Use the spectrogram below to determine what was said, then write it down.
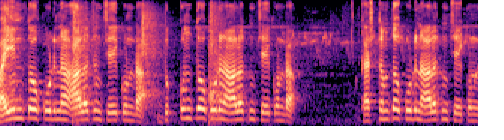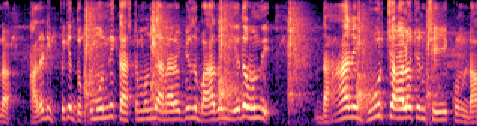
భయంతో కూడిన ఆలోచన చేయకుండా దుఃఖంతో కూడిన ఆలోచన చేయకుండా కష్టంతో కూడిన ఆలోచన చేయకుండా ఆల్రెడీ ఇప్పటికే దుఃఖం ఉంది కష్టం ఉంది అనారోగ్యం ఉంది బాధ ఉంది ఏదో ఉంది. దాని గూర్చి ఆలోచన చేయకుండా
